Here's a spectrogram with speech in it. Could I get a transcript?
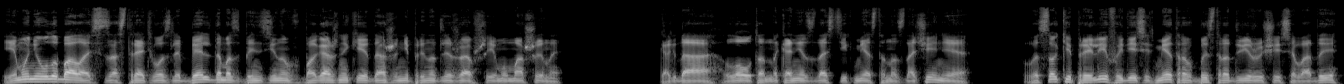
Ему не улыбалось застрять возле Бельдома с бензином в багажнике даже не принадлежавшей ему машины. Когда Лоутон наконец достиг места назначения, высокий прилив и 10 метров быстро движущейся воды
